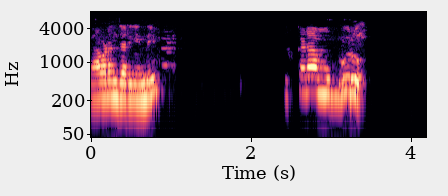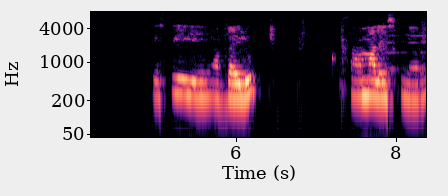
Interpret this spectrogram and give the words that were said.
రావడం జరిగింది. ఇక్కడ ముగ్గురు ఎస్సీ అబ్బాయిలు సామాలు వేసుకున్నారు.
